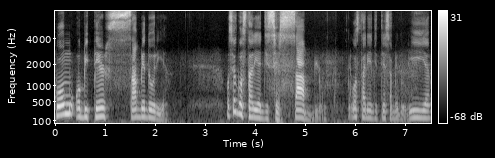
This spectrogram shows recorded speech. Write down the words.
como obter sabedoria? Você gostaria de ser sábio? Você gostaria de ter sabedoria?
